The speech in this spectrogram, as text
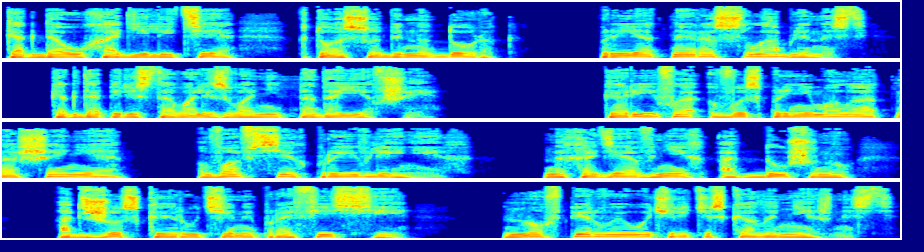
когда уходили те, кто особенно дорог, приятная расслабленность, когда переставали звонить надоевшие. Карифа воспринимала отношения во всех проявлениях, находя в них отдушину от жесткой рутины профессии, но в первую очередь искала нежность.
